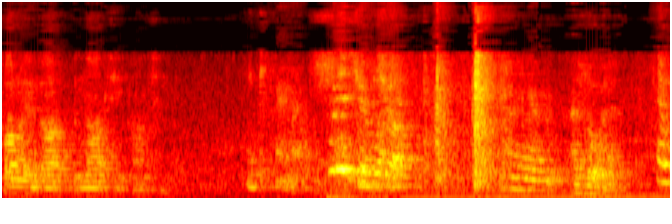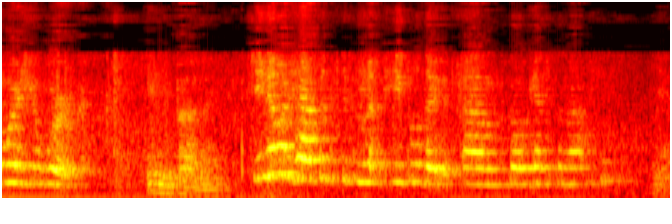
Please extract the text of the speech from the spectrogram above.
follow the, the Nazi party. Thank you very much. What is your job? I am a lawyer And where's your work? in Berlin. Do you know what happens to people that um, go against the Nazis? Yes.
